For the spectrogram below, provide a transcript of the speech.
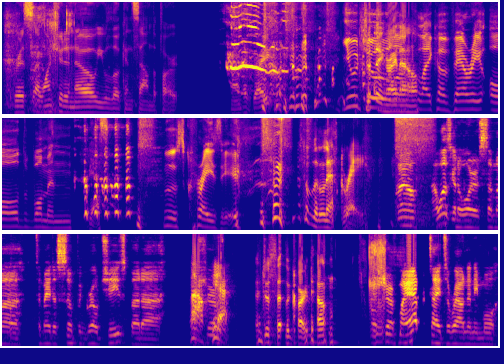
Chris, I want you to know you look and sound the part. Right? you do Sitting right look now. like a very old woman Yes. who's crazy. Just a little less gray. well, I was gonna order some uh tomato soup and grilled cheese, but uh, Ah, Sure. yeah. and just set the card down. not sure if my appetite's around anymore.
